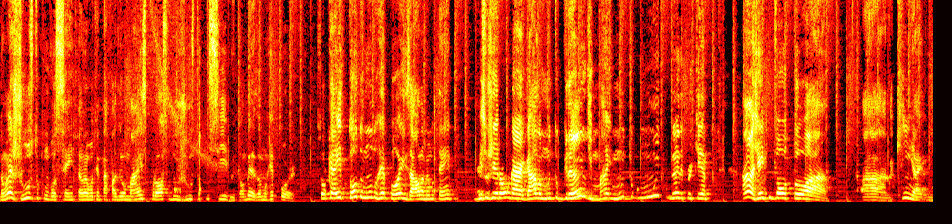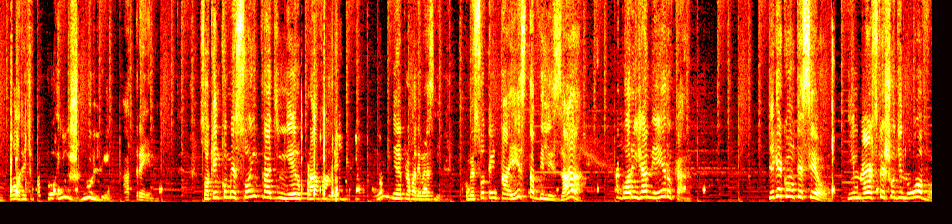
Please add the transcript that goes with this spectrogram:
não é justo com você, então eu vou tentar fazer o mais próximo do justo possível. Então, beleza, vamos repor. Só que aí todo mundo repôs a aula ao mesmo tempo. Isso gerou um gargalo muito grande, mas muito, muito grande, porque ah, a gente voltou a, a aqui em, em a gente voltou em julho a treino. Só quem começou a entrar dinheiro para valer, não dinheiro para valer, mas assim, começou a tentar estabilizar agora em janeiro, cara. O que, que aconteceu? Em março fechou de novo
